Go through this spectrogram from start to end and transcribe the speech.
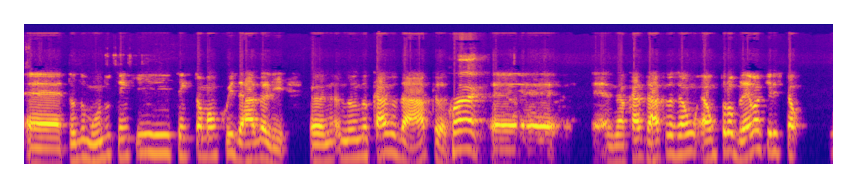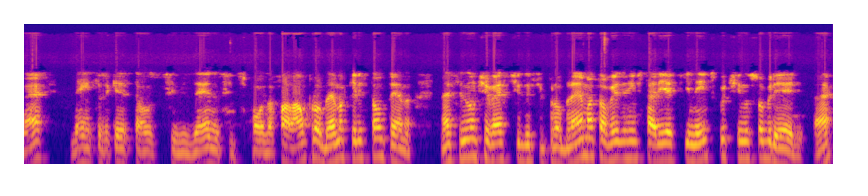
é, todo mundo tem que, tem que tomar um cuidado ali. No, no caso da Atlas, é, é, no caso da Atlas é um, é um problema que eles estão. Né? Dentro do que eles estão se dizendo, se dispondo a falar, um problema que eles estão tendo. Né? Se não tivesse tido esse problema, talvez a gente estaria aqui nem discutindo sobre ele, né?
